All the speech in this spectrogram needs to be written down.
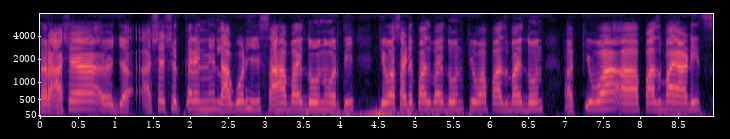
तर अशा ज अशा शेतकऱ्यांनी लागवड ही सहा बाय दोनवरती किंवा साडेपाच बाय दोन किंवा पाच बाय दोन किंवा पाच बाय अडीच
